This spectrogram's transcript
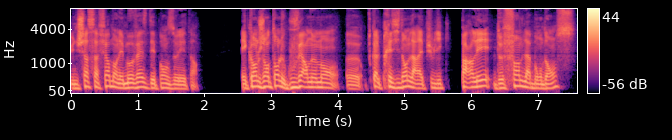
une chasse à faire dans les mauvaises dépenses de l'État. Et quand j'entends le gouvernement, euh, en tout cas le président de la République, parler de fin de l'abondance,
